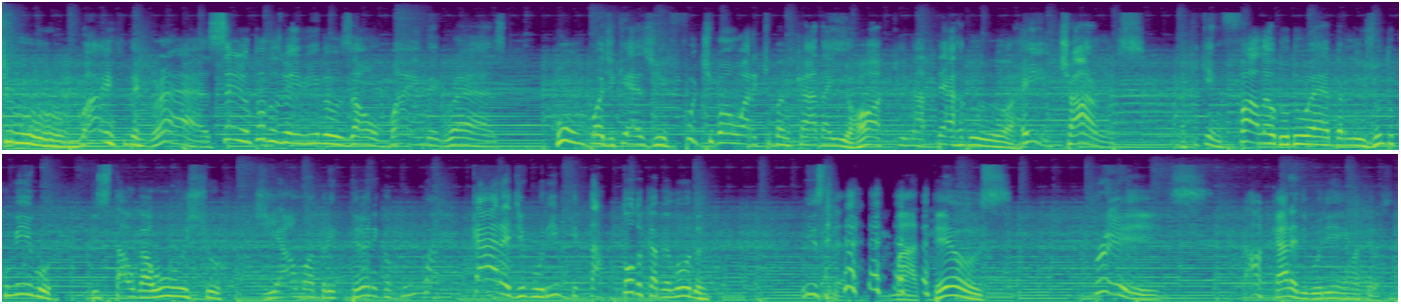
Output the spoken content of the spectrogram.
To Mind the Grass. Sejam todos bem-vindos ao Mind the Grass, um podcast de futebol, arquibancada e rock na terra do Rei Charles. Aqui quem fala é o Dudu Eberly, junto comigo está o gaúcho de alma britânica com uma cara de guri que tá todo cabeludo. Mister Matheus Briggs. Dá uma cara de guri, hein, Matheus?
